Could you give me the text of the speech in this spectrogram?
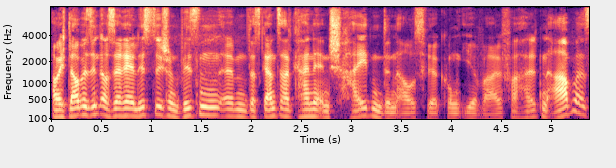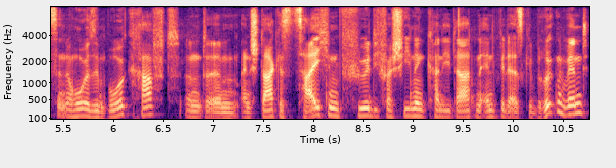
Aber ich glaube, wir sind auch sehr realistisch und wissen, ähm, das Ganze hat keine entscheidenden Auswirkungen, ihr Wahlverhalten. Aber es ist eine hohe Symbolkraft und ähm, ein starkes Zeichen für die verschiedenen Kandidaten. Entweder es gibt Rückenwind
